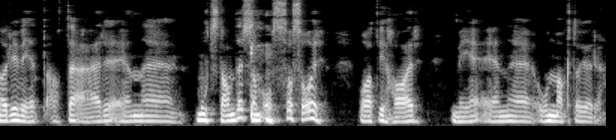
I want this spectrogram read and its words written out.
når vi vet at det er en eh, motstander som også sår, og at vi har med en eh, ond makt å gjøre.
